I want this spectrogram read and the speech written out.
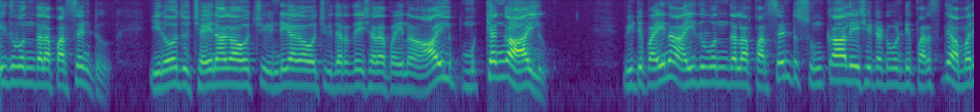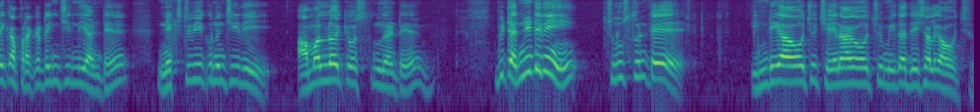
ఐదు వందల పర్సెంట్. ఈరోజు చైనా కావచ్చు ఇండియా కావచ్చు ఇతర దేశాలపైన ఆయిల్ ముఖ్యంగా ఆయిల్. వీటిపైన ఐదు వందల పర్సెంట్ సుంకాలు వేసేటటువంటి పరిస్థితి అమెరికా ప్రకటించింది అంటే నెక్స్ట్ వీక్ నుంచి ఇది అమల్లోకి వస్తుందంటే వీటన్నిటినీ చూస్తుంటే ఇండియా కావచ్చు చైనా కావచ్చు మిగతా దేశాలు కావచ్చు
